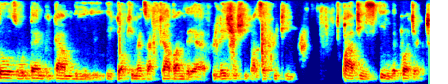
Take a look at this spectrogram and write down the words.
those would then become the, the documents that govern their relationship as equity parties in the project.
